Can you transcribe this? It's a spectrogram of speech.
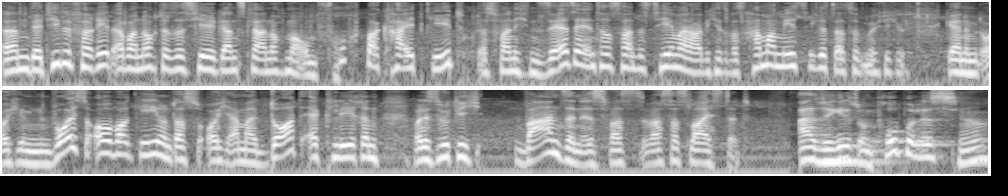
Ähm, der Titel verrät aber noch, dass es hier ganz klar nochmal um Fruchtbarkeit geht. Das fand ich ein sehr, sehr interessantes Thema. Da habe ich jetzt was Hammermäßiges. Deshalb möchte ich gerne mit euch in Voice-Over gehen und das euch einmal dort erklären, weil es wirklich Wahnsinn ist, was, was das leistet. Also hier geht es um Propolis, ja,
